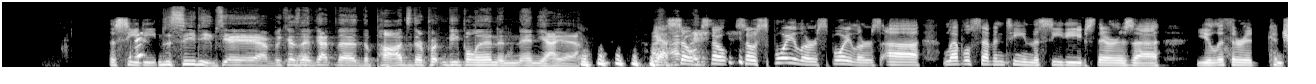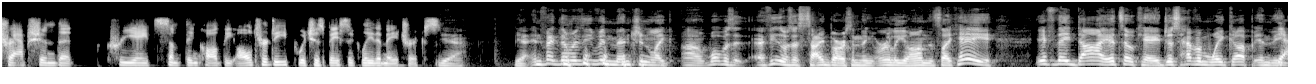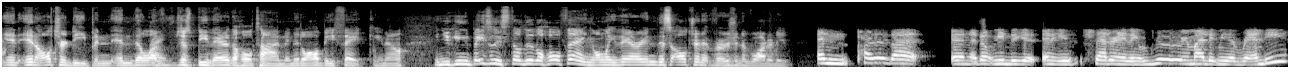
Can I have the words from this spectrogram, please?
the CD. The Sea Deeps. Yeah, yeah, yeah. Because they've got the the pods they're putting people in, and and yeah, yeah. Yeah, so so so spoilers, spoilers. Uh, level 17, the CDs. There is a Ulitharid contraption that creates something called the Alter Deep, which is basically the Matrix. Yeah. Yeah. In fact, there was even mention like, uh, what was it? I think there was a sidebar or something early on that's like, hey, if they die, it's okay. Just have them wake up in the Yeah. in, in Alter Deep, and, and they'll have- just be there the whole time, and it'll all be fake, you know. And you can basically still do the whole thing, only they're in this alternate version of Waterdeep. And part of that, and I don't mean to get any sad or anything, it really reminded me of Randy.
